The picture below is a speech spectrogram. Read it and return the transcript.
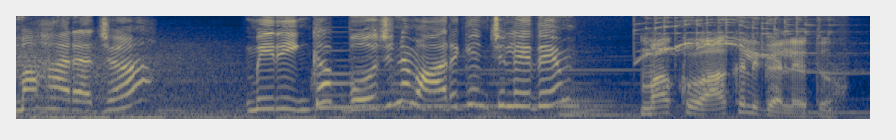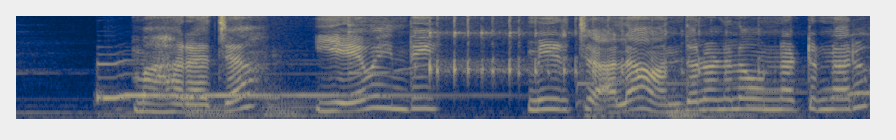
మహారాజా మీరు ఇంకా భోజనం ఆరగించలేదేం? మాకు ఆకలిగా లేదు. మహారాజా ఏమైంది? మీరు చాలా ఆందోళనలో ఉన్నట్టున్నారు.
